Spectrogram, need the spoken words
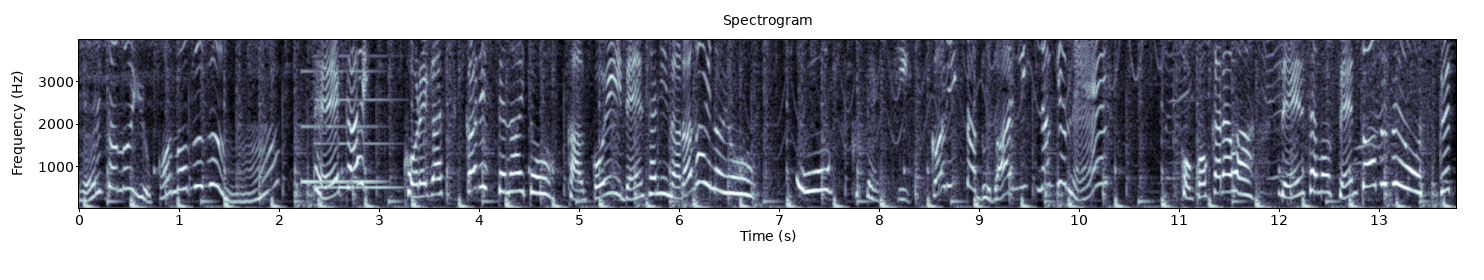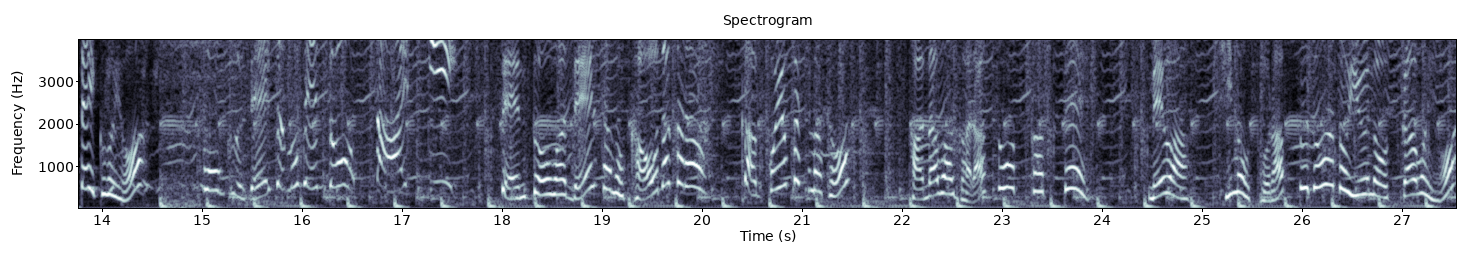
電車の床の部分？正解。これがしっかりしてないとかっこいい電車にならないのよ。大きくてしっかりした土台にしなきゃねここからは電車の先頭部分を作っていくわよ。僕電車の先頭大好き。先頭は電車の顔だからかっこよくしましょう。鼻はガラスを使って目は木のトラップドアというのを使うわよ。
